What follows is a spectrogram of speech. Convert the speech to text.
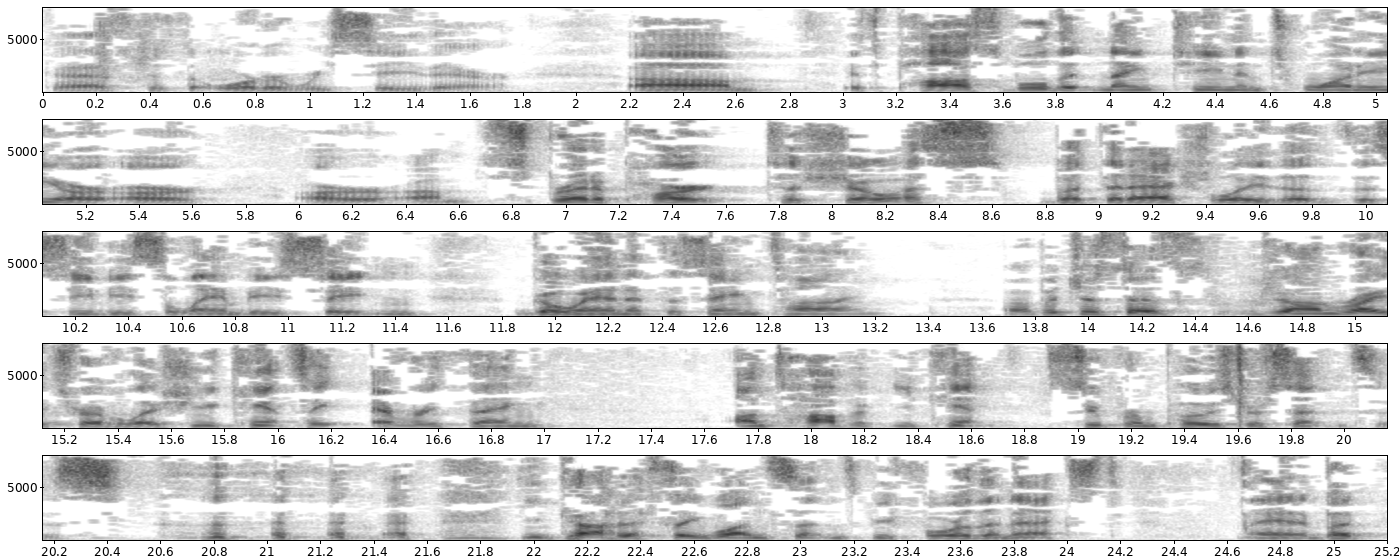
Okay, that's just the order we see there. Um, it's possible that 19 and 20 are, are, are um, spread apart to show us, but that actually the, the sea beast, the land beast, Satan go in at the same time. Uh, but just as John writes Revelation, you can't say everything on top of, you can't superimpose your sentences. you gotta say one sentence before the next. And, but,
